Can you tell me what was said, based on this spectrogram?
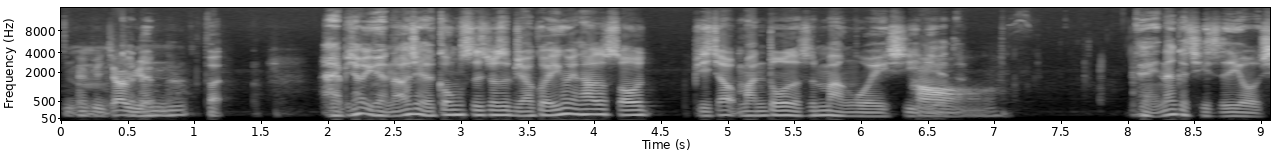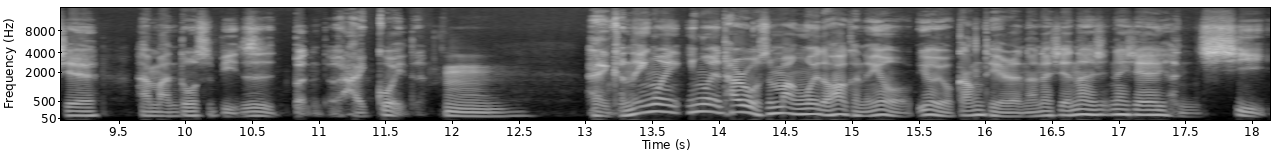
比较远，不还比较远，而且公司就是比较贵，因为他是收比较蛮多的是漫威系列的。哦，哎，那个其实有些还蛮多是比日本的还贵的。嗯，哎，可能因为因为他如果是漫威的话，可能又又有钢铁人啊那些那那些很细。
